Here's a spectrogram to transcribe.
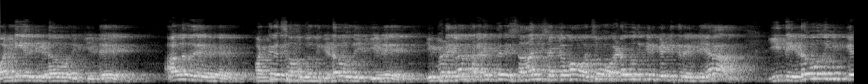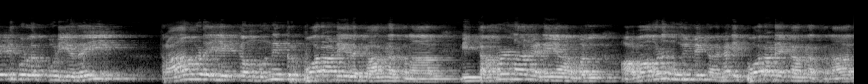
வன்னியருக்கு இடஒதுக்கீடு. அல்லது பட்டியல் சமூகத்துக்கு இடஒதுக்கீடு இப்படி எல்லாம் தனித்தனி சாதி சங்கமா வச்சு உன் இடஒதுக்கீடு கேட்டுக்கிற இல்லையா? இந்த இடஒதுக்கீடு கேட்டுக்கொள்ளக்கூடியதை திராவிட இயக்கம் முன்னின்று போராடியத காரணத்தினால் நீ தமிழ்நாடு இணையாமல் அவனுக்கு உரிமைக்காக நீ போராடிய காரணத்தினால்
